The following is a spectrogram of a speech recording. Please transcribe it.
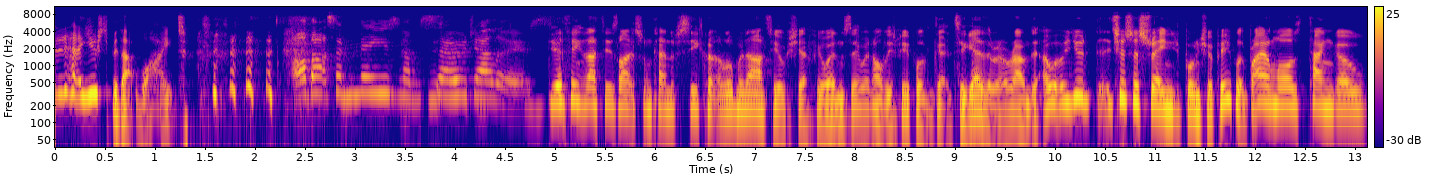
Did it used to be that white? Oh, that's amazing. I'm so jealous. Do you think that is like some kind of secret Illuminati of Sheffield Wednesday when all these people get together around it? Oh, you, it's just a strange bunch of people. Brian Laws, Tango,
